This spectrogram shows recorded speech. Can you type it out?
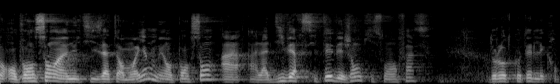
en pensant à un utilisateur moyen, mais en pensant à, la diversité des gens qui sont en face, de l'autre côté de l'écran.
